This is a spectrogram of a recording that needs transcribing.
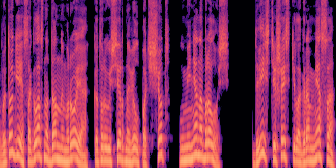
В итоге, согласно данным Роя, который усердно вел подсчет, у меня набралось 206 килограмм мяса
